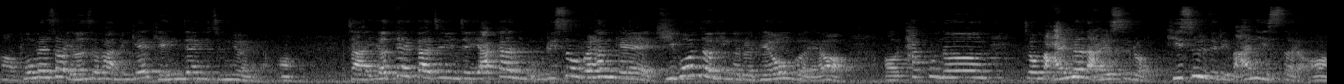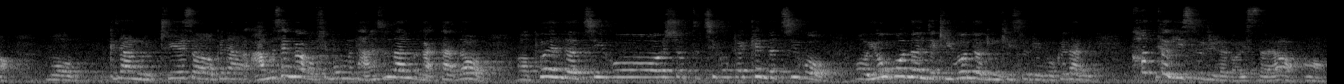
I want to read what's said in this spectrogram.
어, 보면서 연습하는 게 굉장히 중요해요. 어. 자 여태까지 이제 약간 우리 수업을 한 게 기본적인 거를 배운 거예요. 어, 탁구는 좀 알면 알수록 기술들이 많이 있어요. 어, 뭐 그냥 뒤에서 그냥 아무 생각 없이 보면 단순한 것 같아도 어, 포핸드 치고 쇼트 치고 백핸드 치고 어, 요거는 이제 기본적인 기술이고 그 다음에 커트 기술이라고 있어요. 어,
